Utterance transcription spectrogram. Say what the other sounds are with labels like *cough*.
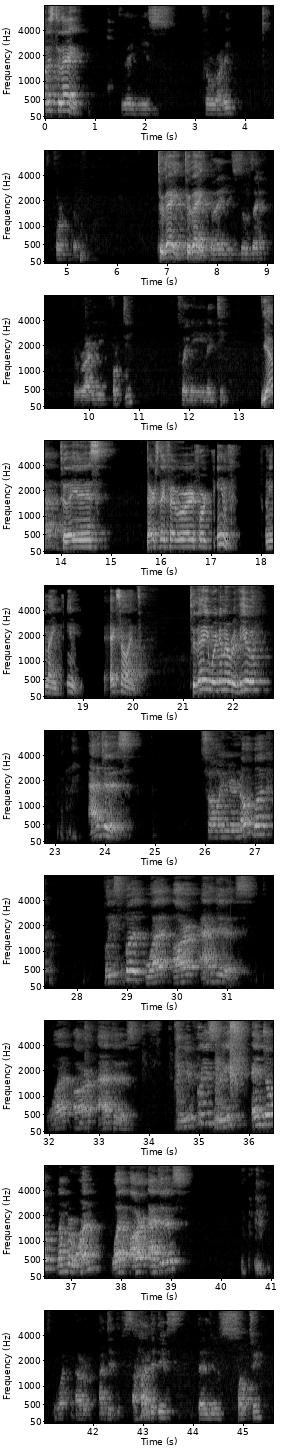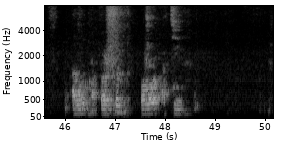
what is today? Today is February 4th. Today, today. Today is Tuesday, February 14th, 2019. Yep, today is Thursday, February 14th, 2019. Excellent. Today we're going to review adjectives. So in your notebook, please put what are adjectives? What are adjectives? Can you please read Angel number one? What are adjectives? What are adjectives? Uh-huh. Adjectives tell you something about a person or a thing.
